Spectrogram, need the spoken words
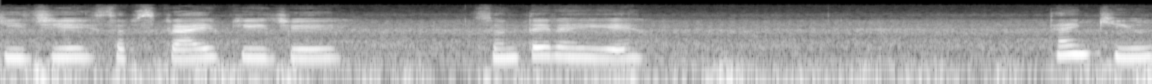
कीजिए सब्सक्राइब कीजिए, सुनते रहिए। थैंक यू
